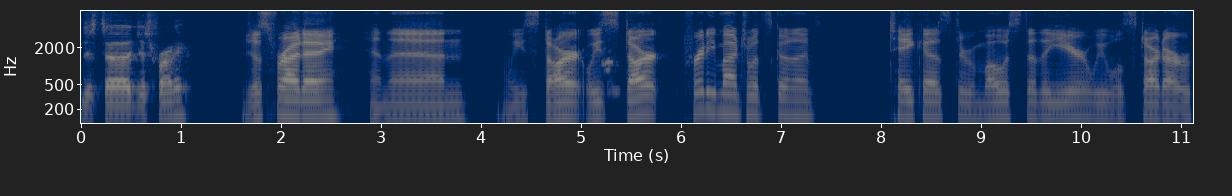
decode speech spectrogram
Just uh, just Friday. just Friday, and then we start. We start pretty much what's gonna take us through most of the year. We will start our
